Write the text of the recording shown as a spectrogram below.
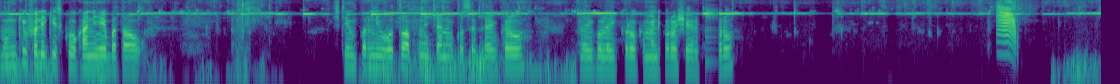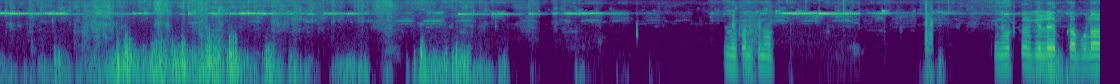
मूंग की फली किसको खानी है बताओ। स्ट्रीम पर न्यू हो तो अपने चैनल को सब्सक्राइब करो लाइक को लाइक करो कमेंट करो शेयर करो। मी पण किनवट किनवटकर गेले का बोला।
